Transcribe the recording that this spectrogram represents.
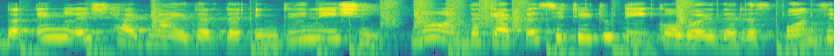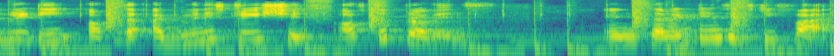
The English had neither the inclination nor the capacity to take over the responsibility of the administration of the province. In 1765,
